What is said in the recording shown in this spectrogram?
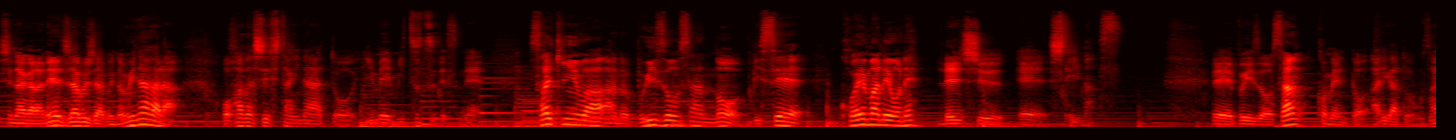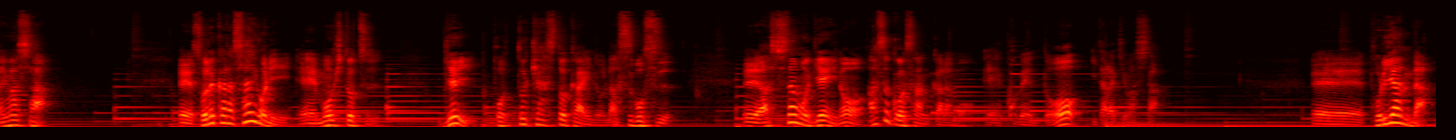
しながらねジャブジャブ飲みながらお話ししたいなと夢見つつですね。最近はあの V ゾーさんの美声声真似をね練習、えー、しています、えー、V ゾーさんコメントありがとうございました、えー、それから最後に、えー、もう一つゲイポッドキャスト界のラスボス、えー、明日もゲイのあそこさんからも、えー、コメントをいただきました。えー、ポリアンナ、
